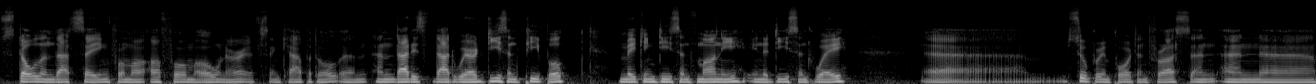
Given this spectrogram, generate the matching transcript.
stolen that saying from our, our former owner, FSN Capital, and and that is that we are decent people, making decent money in a decent way. Um, super important for us, and and. Uh,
